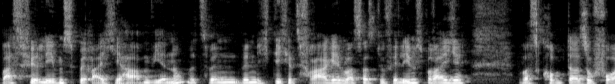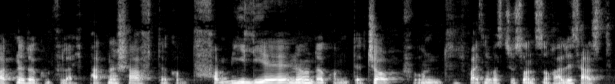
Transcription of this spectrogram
was für Lebensbereiche haben wir. Ne? Jetzt, wenn, wenn ich dich jetzt frage, was hast du für Lebensbereiche, was kommt da sofort? Ne? Da kommt vielleicht Partnerschaft, da kommt Familie, ne? da kommt der Job und ich weiß nicht, was du sonst noch alles hast.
